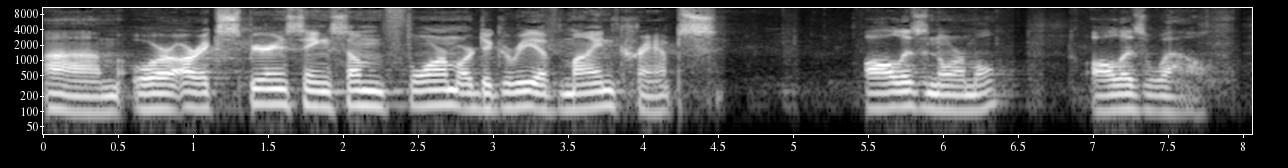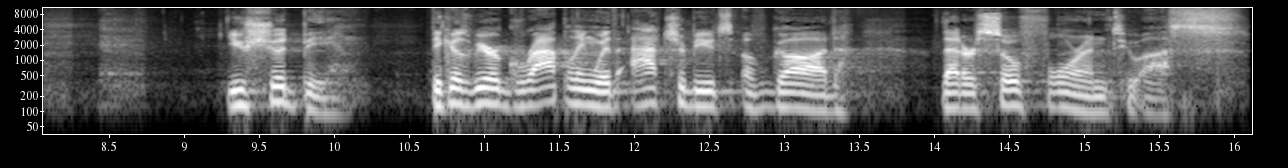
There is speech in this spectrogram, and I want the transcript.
um, or are experiencing some form or degree of mind cramps, all is normal, all is well. You should be, because we are grappling with attributes of God that are so foreign to us,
